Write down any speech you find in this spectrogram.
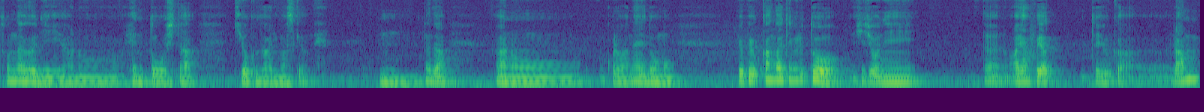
そんな風にあの返答した記憶がありますけどね。うん、ただあのこれはねどうもよくよく考えてみると非常にあやふやというか乱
